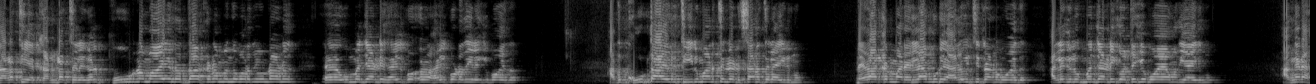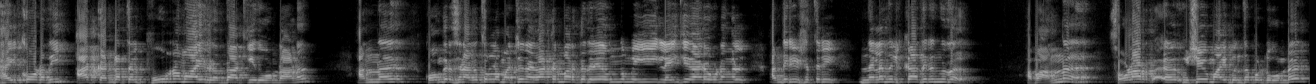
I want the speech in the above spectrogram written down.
നടത്തിയ കണ്ടെത്തലുകൾ പൂർണമായി റദ്ദാക്കണം എന്ന് പറഞ്ഞുകൊണ്ടാണ് ഉമ്മൻചാണ്ടി ഹൈക്കോ ഹൈക്കോടതിയിലേക്ക് പോയത്. അത് കൂട്ടായ ഒരു തീരുമാനത്തിന്റെ അടിസ്ഥാനത്തിലായിരുന്നു. നേതാക്കന്മാരെല്ലാം കൂടി ആലോചിച്ചിട്ടാണ് പോയത്. അല്ലെങ്കിൽ ഉമ്മൻചാണ്ടിക്ക് ഒറ്റയ്ക്ക് പോയാൽ മതിയായിരുന്നു. അങ്ങനെ ഹൈക്കോടതി ആ കണ്ടെത്തൽ പൂർണമായി റദ്ദാക്കിയത് കൊണ്ടാണ് അന്ന് കോൺഗ്രസിനകത്തുള്ള മറ്റു നേതാക്കന്മാർക്കെതിരെ ഒന്നും ഈ ലൈംഗികാരോപണങ്ങൾ അന്തരീക്ഷത്തിൽ നിലനിൽക്കാതിരുന്നത്. അപ്പൊ അന്ന് സോളാർ വിഷയവുമായി ബന്ധപ്പെട്ടുകൊണ്ട്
